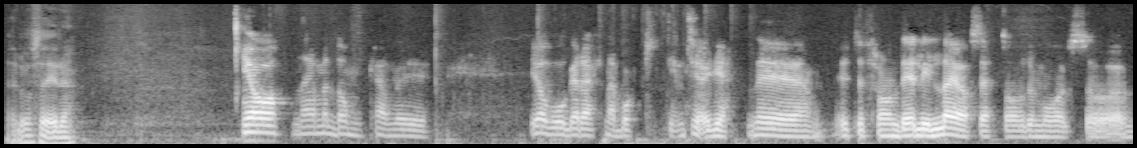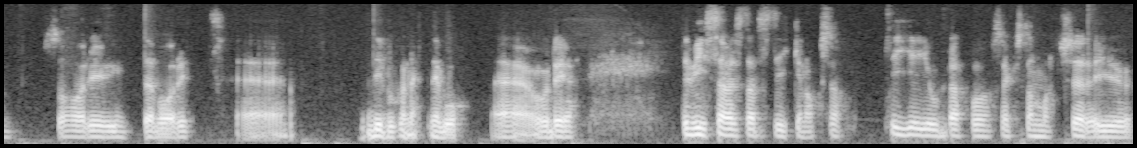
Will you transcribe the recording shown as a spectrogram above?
Eller vad säger du? Ja, nej men de kan vi... Jag vågar räkna bort din TG. Utifrån det lilla jag har sett av dem år så, så har det ju inte varit eh, division 1-nivå. Eh, och det, det visar väl statistiken också. 10 gjorda på 16 matcher är ju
